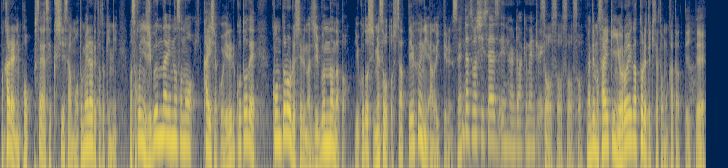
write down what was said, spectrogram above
まあ彼らにポップさやセクシーさを求められた時に、まあ、そこに自分なりのその解釈を入れることでコントロールしているのは自分なんだということを示そうとしたっていうふうにあの言ってるんですね。That's what she says in her documentary. そうそうそうそう、まあ、でも最近鎧が取れてきたとも語っていて、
